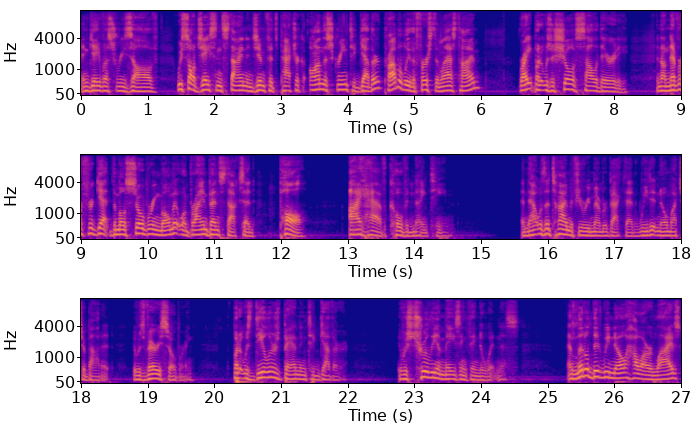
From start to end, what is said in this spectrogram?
and gave us resolve. We saw Jason Stein and Jim Fitzpatrick on the screen together, probably the first and last time, right? But it was a show of solidarity. And I'll never forget the most sobering moment when Brian Benstock said, Paul, I have COVID 19. And that was a time, if you remember back then, we didn't know much about it. It was very sobering. But it was dealers banding together. It was truly amazing thing to witness. And little did we know how our lives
